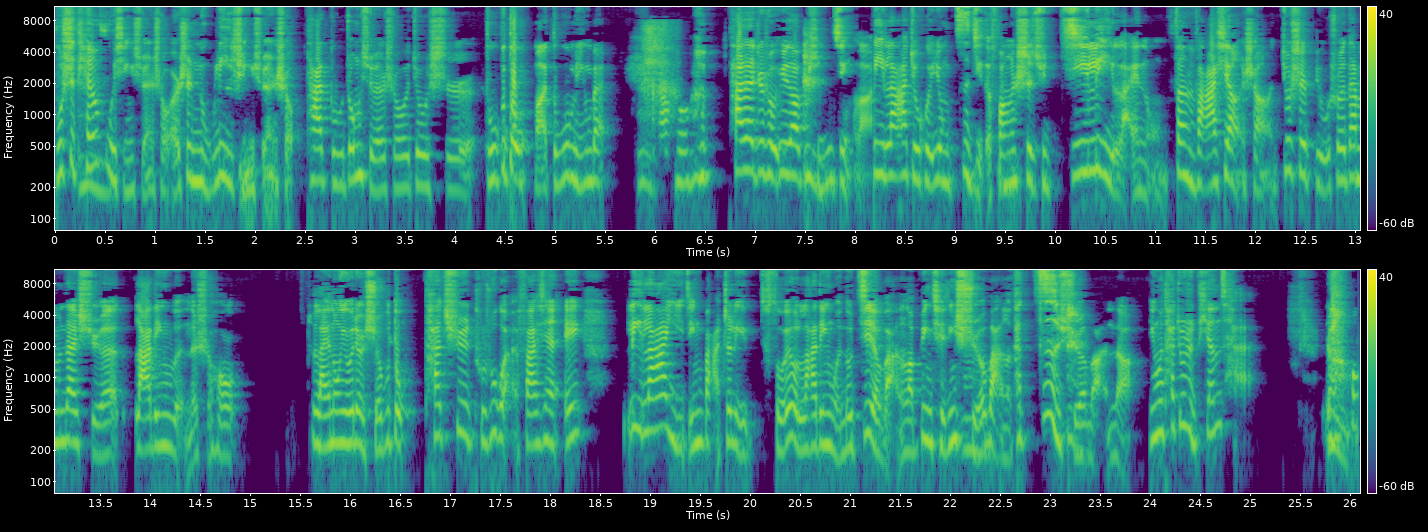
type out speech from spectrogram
不是天赋型选手，而是努力型选手。他读中学的时候就是读不懂嘛，读不明白。然后他在这时候遇到瓶颈了，莉拉就会用自己的方式去激励莱农奋发向上。就是比如说他们在学拉丁文的时候，莱农有点学不懂，他去图书馆发现，哎。莉拉已经把这里所有拉丁文都借完了，并且已经学完了，他自学完的，因为他就是天才。然后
